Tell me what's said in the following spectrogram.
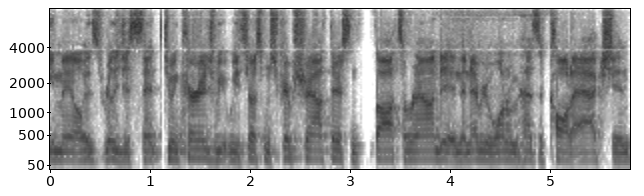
email is really just sent to encourage. We, we throw some scripture out there, some thoughts around it, and then every one of them has a call to action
